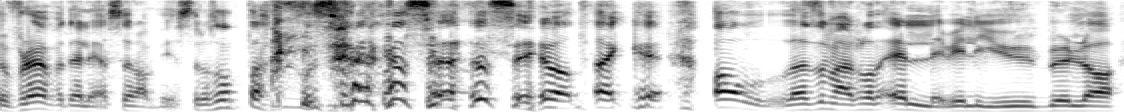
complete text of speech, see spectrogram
jo, for det er fordi jeg leser aviser og sånt. da. Så jeg ser- jo at det er ikke alle som er sånn ellevill jubel, og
